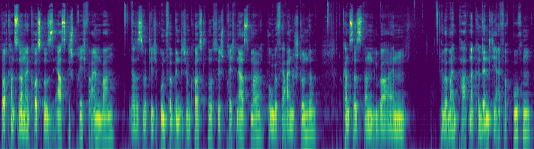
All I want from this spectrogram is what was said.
Dort kannst du dann ein kostenloses Erstgespräch vereinbaren. Das ist wirklich unverbindlich und kostenlos. Wir sprechen erstmal ungefähr eine Stunde. Du kannst das dann über, einen, über meinen Partner Calendly einfach buchen.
